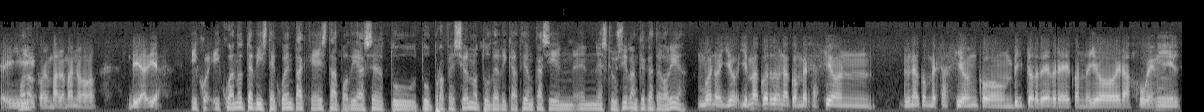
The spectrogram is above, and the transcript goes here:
y Bueno. con el balonmano día a día. ¿Y, cu- y cuándo te diste cuenta que esta podía ser tu, tu profesión o tu dedicación casi en, exclusiva? ¿En qué categoría? Bueno, yo, yo me acuerdo de una conversación de una conversación con Víctor Debre cuando yo era juvenil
